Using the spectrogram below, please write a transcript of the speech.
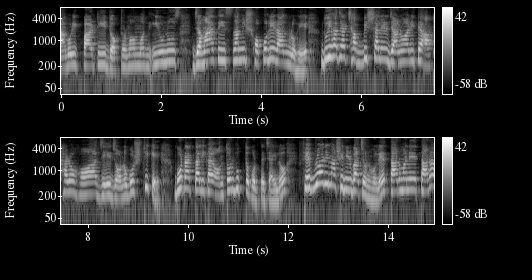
নাগরিক পার্টি, ডক্টর মোহাম্মদ ইউনুস, জামায়াতে ইসলামী সকলের আগ্রহে দুই হাজার ছাব্বিশ সালের জানুয়ারিতে আঠারো হওয়া যে জনগোষ্ঠীকে ভোটার তালিকায় অন্তর্ভুক্ত করতে চাইল ফেব্রুয়ারি মাসে নির্বাচন হলে তার মানে তারা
